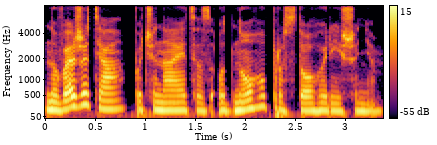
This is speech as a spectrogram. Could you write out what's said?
Нове життя починається з одного простого рішення.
